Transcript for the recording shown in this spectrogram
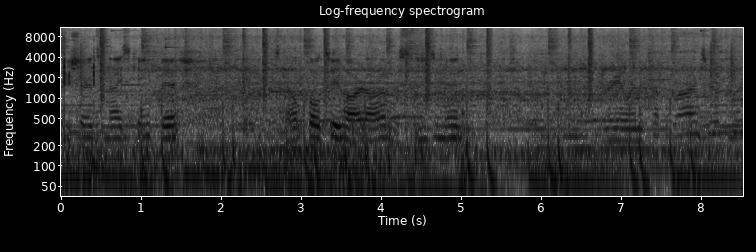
Pretty sure it's a nice kingfish. Just don't pull too hard on him, just ease him in. Reel in a couple lines real quick.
